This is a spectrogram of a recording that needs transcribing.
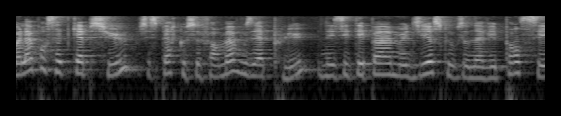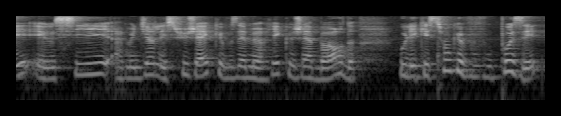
Voilà pour cette capsule, j'espère que ce format vous a plu. N'hésitez pas à me dire ce que vous en avez pensé et aussi à me dire les sujets que vous aimeriez que j'aborde ou les questions que vous vous posez.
